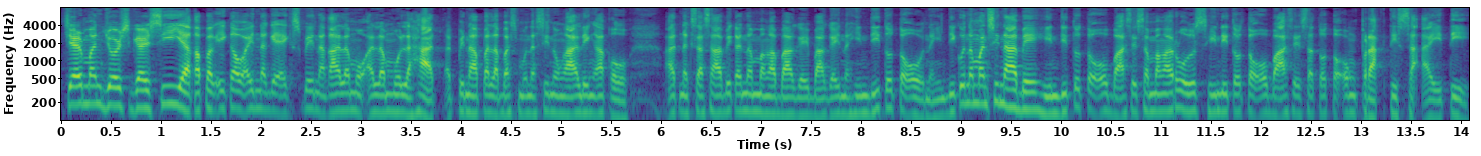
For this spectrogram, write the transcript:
Chairman George Garcia, kapag ikaw ay nag explain akala mo alam mo lahat at pinapalabas mo na sinungaling ako at nagsasabi ka ng mga bagay-bagay na hindi totoo, na hindi ko naman sinabi, hindi totoo base sa mga rules, hindi totoo base sa totoong practice sa IT.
